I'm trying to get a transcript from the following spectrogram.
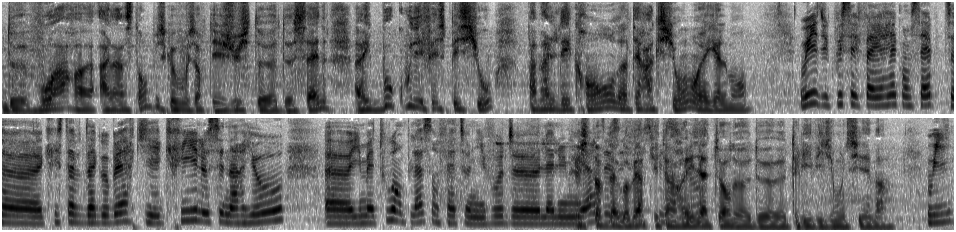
de voir euh, à l'instant, puisque vous sortez juste de scène, avec beaucoup d'effets spéciaux, pas mal d'écrans, d'interactions également. Oui, du coup, c'est Faeria Concept, euh, Christophe Dagobert qui écrit le scénario. Euh, il met tout en place, en fait, au niveau de la lumière. Christophe Dagobert, qui est un réalisateur de, télévision et de cinéma. Oui,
